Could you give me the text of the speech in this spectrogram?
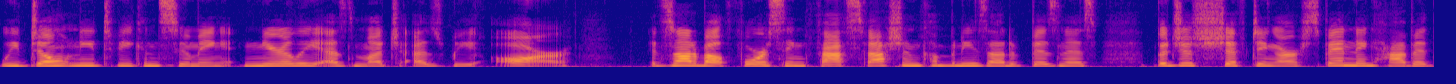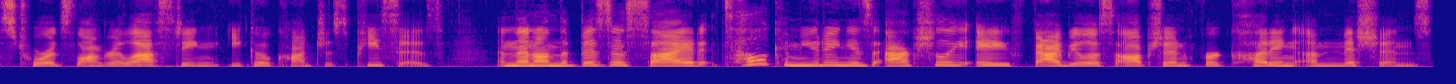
We don't need to be consuming nearly as much as we are. It's not about forcing fast fashion companies out of business, but just shifting our spending habits towards longer lasting, eco conscious pieces. And then on the business side, telecommuting is actually a fabulous option for cutting emissions.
